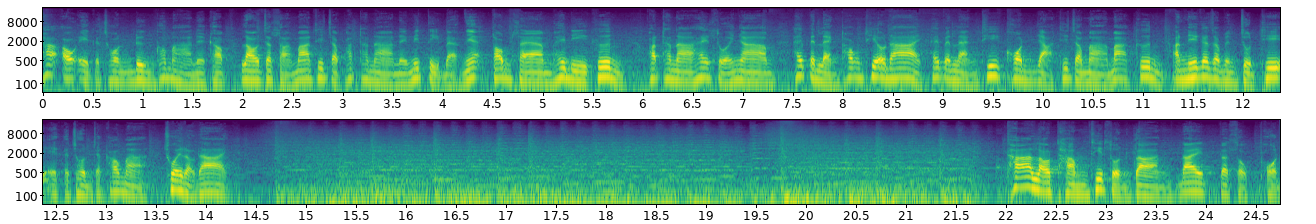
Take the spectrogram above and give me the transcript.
ถ้าเอาเอกชนดึงเข้ามาเนี่ยครับเราจะสามารถที่จะพัฒนาในมิติแบบนี้ซ่อมแซมให้ดีขึ้น พัฒนาให้สวยงาม ให้เป็นแหล่งท่องเที่ยวได้ ให้เป็นแหล่งที่คนอยากที่จะมามากขึ้น อันนี้ก็จะเป็นจุดที่เอกชนจะเข้ามาช่วยเราได้ ถ้าเราทำที่ส่วนกลางได้ประสบผล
